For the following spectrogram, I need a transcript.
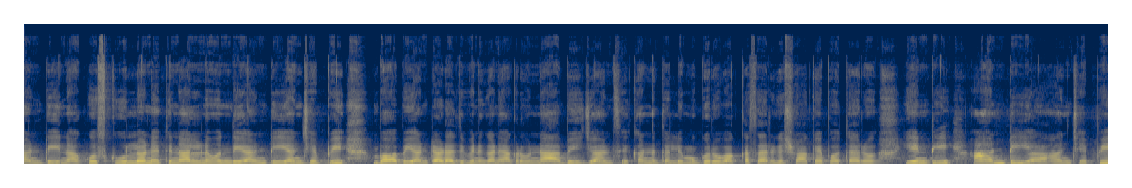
ఆంటీ నాకు స్కూల్లోనే తినాలని ఉంది ఆంటీ అని చెప్పి బాబీ అంటాడు. అది వినగానే అక్కడ ఉన్న అభి ఝాన్సీ కన్నతల్లి ముగ్గురు ఒక్కసారిగా షాక్ అయిపోతారు. ఏంటి? ఆంటీయా? అని చెప్పి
